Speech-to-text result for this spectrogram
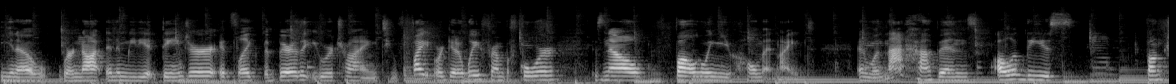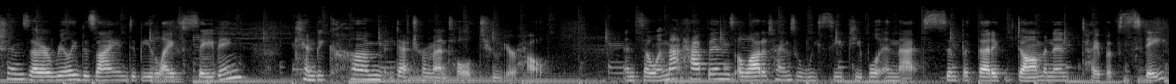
you know, we're not in immediate danger. It's like the bear that you were trying to fight or get away from before is now following you home at night. And when that happens, all of these functions that are really designed to be life saving can become detrimental to your health. And so when that happens, a lot of times when we see people in that sympathetic dominant type of state,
